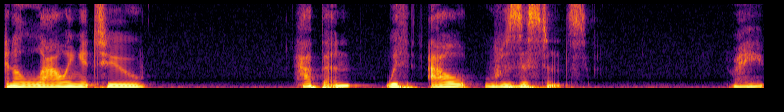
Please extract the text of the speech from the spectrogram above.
and allowing it to happen without resistance. Right?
